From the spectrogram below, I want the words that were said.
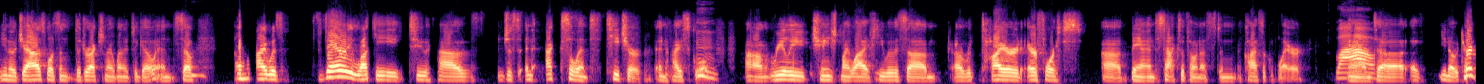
you know jazz wasn't the direction I wanted to go in. So Mm. I, I was very lucky to have just an excellent teacher in high school. Mm. Um, really changed my life. He was um, a retired Air Force uh, band saxophonist and a classical player Wow. and uh, you know turn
